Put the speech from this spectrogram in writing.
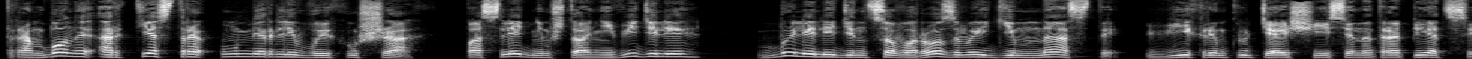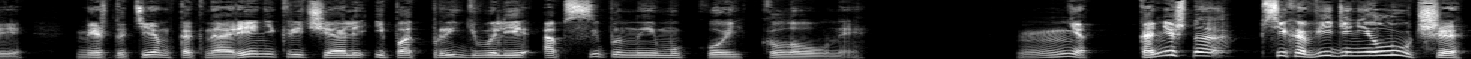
Тромбоны оркестра умерли в их ушах. Последним, что они видели, были леденцово-розовые гимнасты, вихрем крутящиеся на трапеции, между тем, как на арене кричали и подпрыгивали обсыпанные мукой клоуны. «Нет, конечно, психовидение лучше»,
